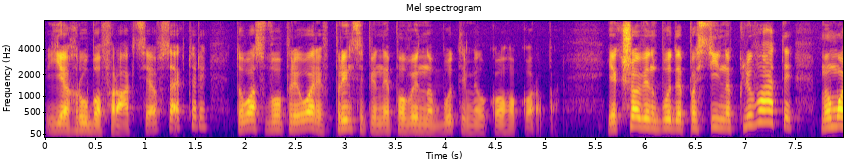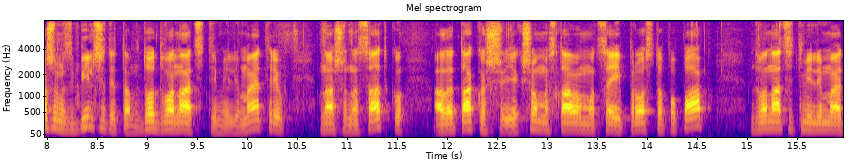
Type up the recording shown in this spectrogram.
є груба фракція в секторі, то у вас в апріорі в принципі не повинно бути мілкого коропа. Якщо він буде постійно клювати, ми можемо збільшити там до 12 мм нашу насадку. Але також, якщо ми ставимо цей просто попап 12 мм,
